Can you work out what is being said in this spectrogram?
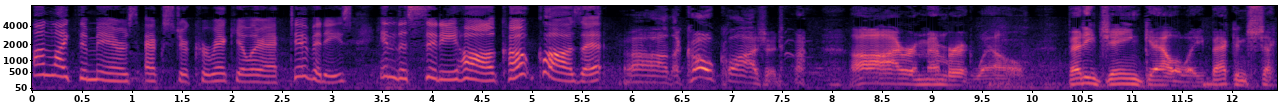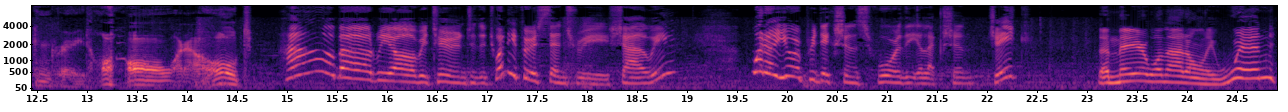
unlike the mayor's extracurricular activities in the City Hall coat closet. Ah, the coat closet. ah, I remember it well. Betty Jane Galloway, back in second grade. Oh, what a hoot. How about we all return to the 21st century, shall we? What are your predictions for the election, Jake? The mayor will not only win,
